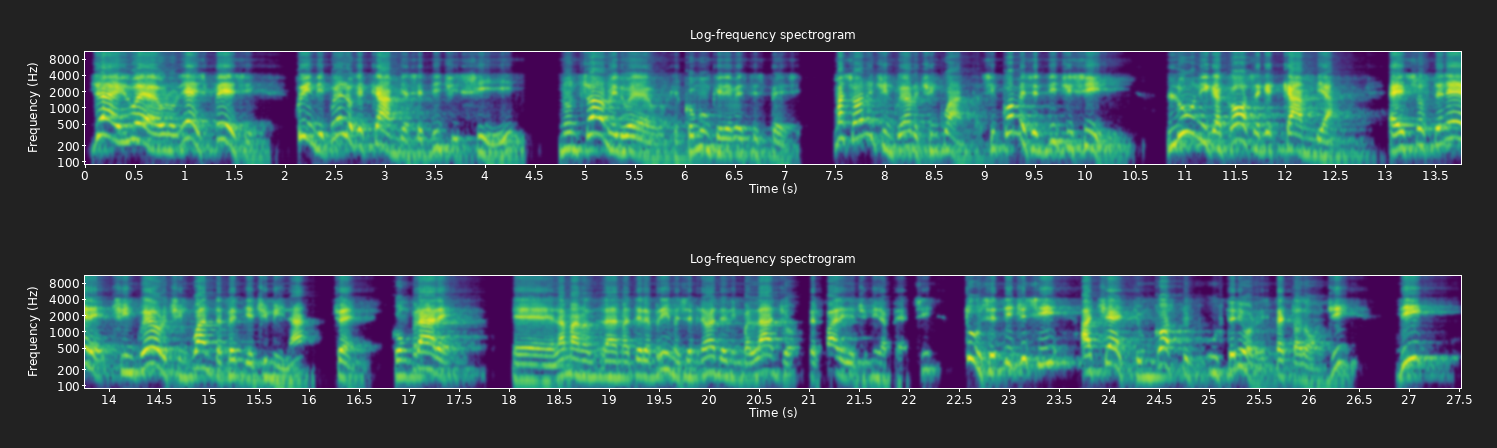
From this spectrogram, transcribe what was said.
Già i 2 euro li hai spesi. Quindi quello che cambia se dici sì non sono i 2 euro che comunque li avresti spesi, ma sono i 5,50 euro. Siccome se dici sì, l'unica cosa che cambia è il sostenere 5,50 euro per 10.000, cioè comprare eh, la, mano, la, materia prima e semilevate dell'imballaggio per fare 10.000 pezzi, tu se dici sì accetti un costo ulteriore rispetto ad oggi di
